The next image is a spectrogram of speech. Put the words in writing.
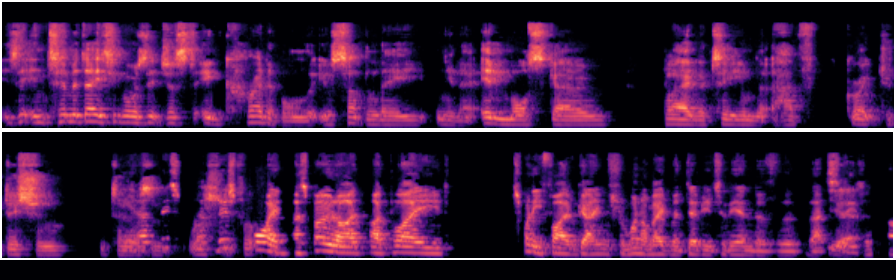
Is it intimidating or is it just incredible that you're suddenly, you know, in Moscow playing a team that have great tradition in terms Yeah, of at this, at Russian this football? point, I suppose I, I played 25 games from when I made my debut to the end of the, that Yeah, season. I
